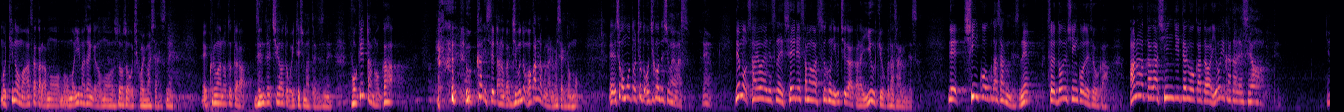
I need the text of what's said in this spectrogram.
もう昨日も朝からもうもう言いませんけどもうそうそう落ち込みましたですね。え車乗ってたら全然違うとこ行ってしまってですね。ボケたのか うっかりしてたのか自分でも分からなくなりましたけども、えそう思うとちょっと落ち込んでしまいます、ね、でも幸いですね精霊様がすぐに内側から勇気をくださるんです。で信仰をくださるんですね。それどういう信仰でしょうか？あなたが信じてるお方は良い方ですよ。って、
